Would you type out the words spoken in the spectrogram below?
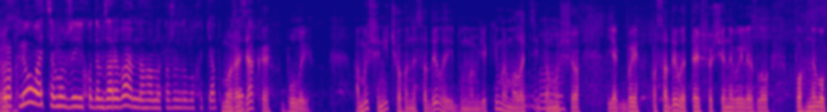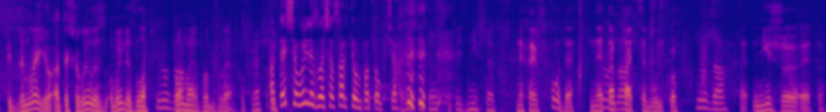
Прокльовується, ми вже її ходимо, зариваємо ногами, кажемо, треба хоча б взяти. Морозяки були. А ми ще нічого не садили і думаємо, які ми молодці. Мгм. Тому що якби посадили те, що ще не вилізло, погнило б під землею, а те, що виліз, вилізло, Ну, да. померзло б зверху. Краще, А те, що вилізло, зараз Артем потопче. краще трошки пізніше нехай всходить, не Ну, топтать цибульку, Ну да. е, ніж, е, ето,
